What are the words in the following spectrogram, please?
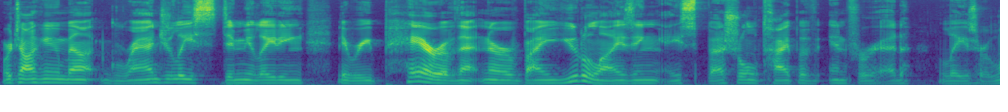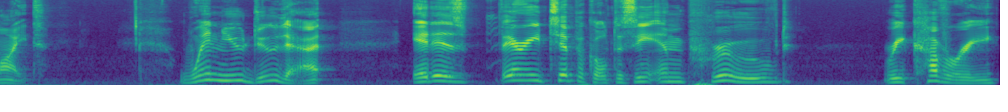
We're talking about gradually stimulating the repair of that nerve by utilizing a special type of infrared laser light. When you do that, it is very typical to see improved recovery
